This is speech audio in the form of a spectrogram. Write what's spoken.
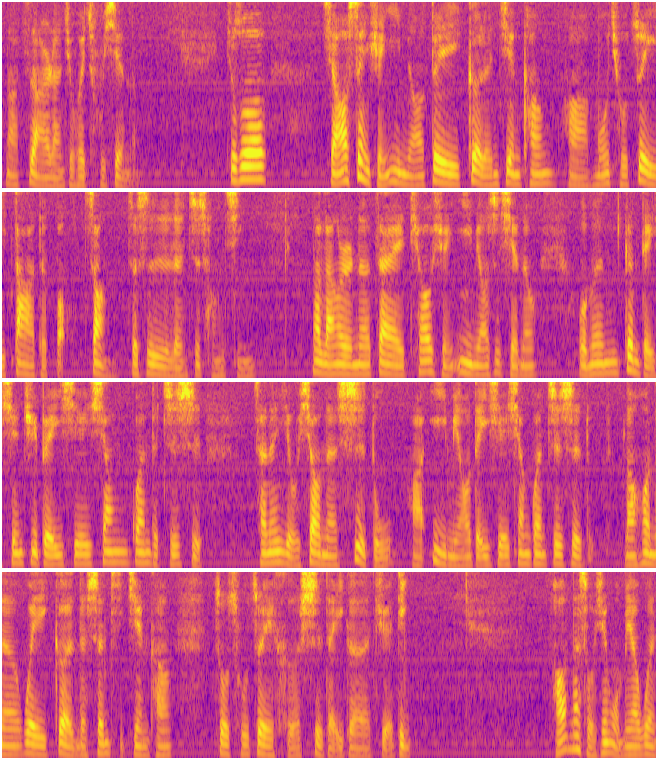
那自然而然就会出现了，就说。想要慎选疫苗，对个人健康啊谋求最大的保障，这是人之常情。那然而呢，在挑选疫苗之前呢，我们更得先具备一些相关的知识，才能有效呢试读啊疫苗的一些相关知识，然后呢为个人的身体健康做出最合适的一个决定。好，那首先我们要问，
